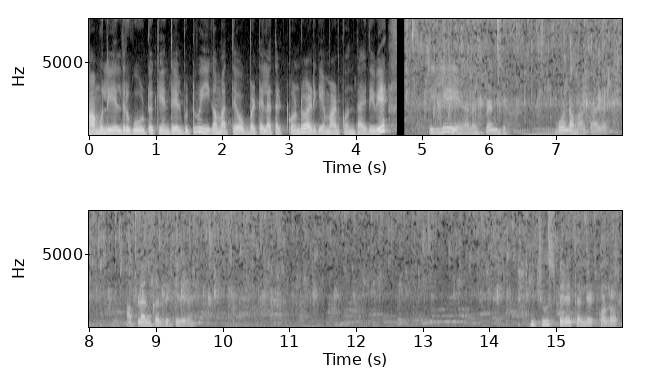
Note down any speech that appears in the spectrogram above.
ಮಾಮೂಲಿ ಎಲ್ರಿಗೂ ಊಟಕ್ಕೆ ಅಂತ ಹೇಳ್ಬಿಟ್ಟು ಈಗ ಮತ್ತೆ ಒಬ್ಬಟ್ಟೆಲ್ಲ ತಟ್ಕೊಂಡು ಅಡುಗೆ ಮಾಡ್ಕೊತಾ ಇದ್ದೀವಿ ಇಲ್ಲಿ ನನ್ನ ಹಸ್ಬೆಂಡ್ ಬೋಂಡ ಮಾಡ್ತಾ ಇದ್ದಾರೆ. ಹಪ್ಳಲ್ಲಿ ಕರೆದಿಟ್ಟಿದ್ದಾರೆ ಜ್ಯೂಸ್ ಬೇರೆ ತಂದಿಟ್ಕೊಂಡವ್ರು.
